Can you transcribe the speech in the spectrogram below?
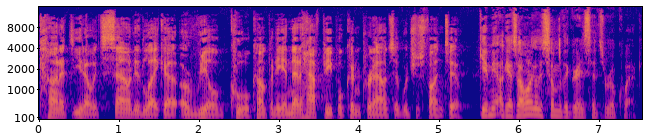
kind of, you know, it sounded like a, a real cool company. And then half people couldn't pronounce it, which was fun too. Give me. Okay, so I want to go through some of the greatest hits real quick.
